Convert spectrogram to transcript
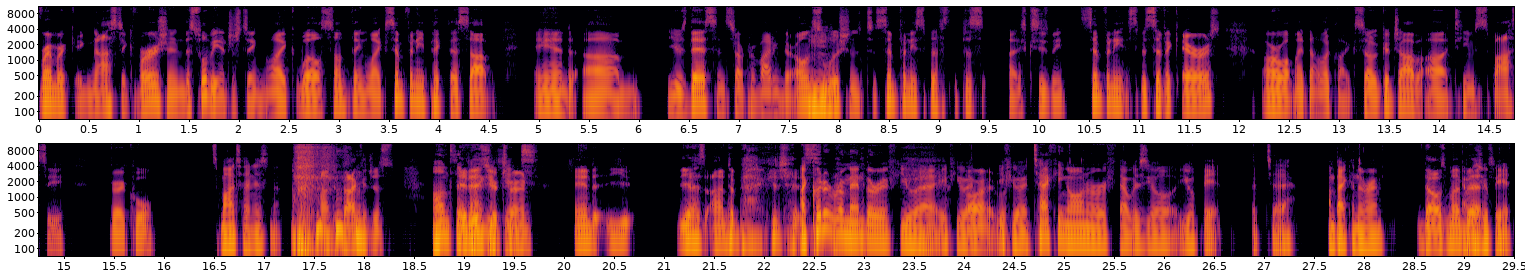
framework agnostic version, this will be interesting. Like, will something like Symfony pick this up and um, use this and start providing their own mm. solutions to Symfony, spe- spe- uh, excuse me, Symfony specific errors, or what might that look like? So good job, uh, Team Spatie very cool. It's my turn, isn't it? onto packages. onto it packages. is your turn, and you. Yes, onto packages. I couldn't remember if you were if you were right, if you were tacking on or if that was your your bit, but uh, I'm back in the room. That was my bit. that bit. Was your bit.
